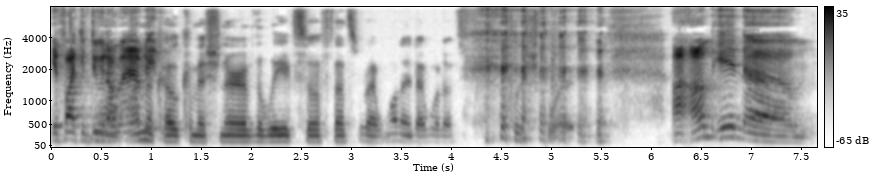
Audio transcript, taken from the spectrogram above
if I could do it. I'm, I'm mean, a co-commissioner of the league, so if that's what I wanted, I would have pushed for it. I, I'm in um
